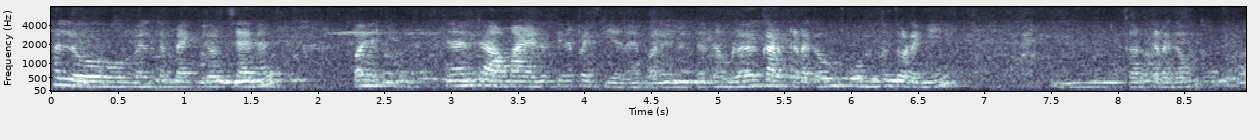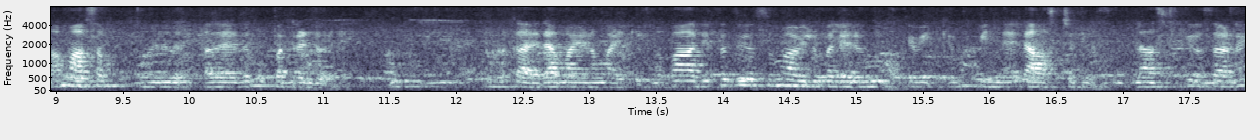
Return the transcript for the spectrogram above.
Hello welcome back to our channel അപ്പം ഞാൻ രാമായണത്തിനെ പറ്റിയാണ് പറയുന്നത്. നമ്മൾ കർക്കിടകം ഒന്ന് തുടങ്ങി. കർക്കിടകം ആ മാസം ഫുള്ള് അതായത് മുപ്പത്തിരണ്ട് വരെ. നമ്മൾ രാമായണം വായിക്കുന്നു. അപ്പോൾ ആദ്യത്തെ ദിവസം അവിലും പലരും ഒക്കെ വയ്ക്കും പിന്നെ ലാസ്റ്റ് ദിവസം. ലാസ്റ്റ് ദിവസമാണ്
